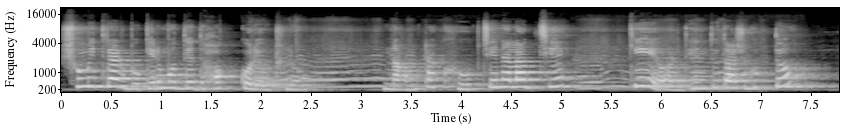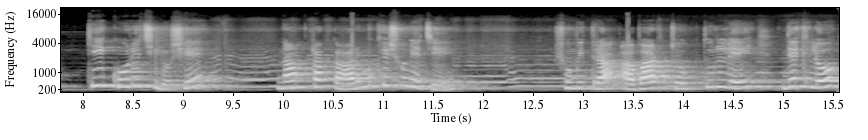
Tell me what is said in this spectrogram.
সুমিত্রার বুকের মধ্যে ধক করে উঠল। নামটা খুব চেনা লাগছে। কে অর্ধেন্দু দাশগুপ্ত? কি করেছিল সে? নামটা কার মুখে শুনেছে? সুমিত্রা আবার চোখ তুললেই দেখল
